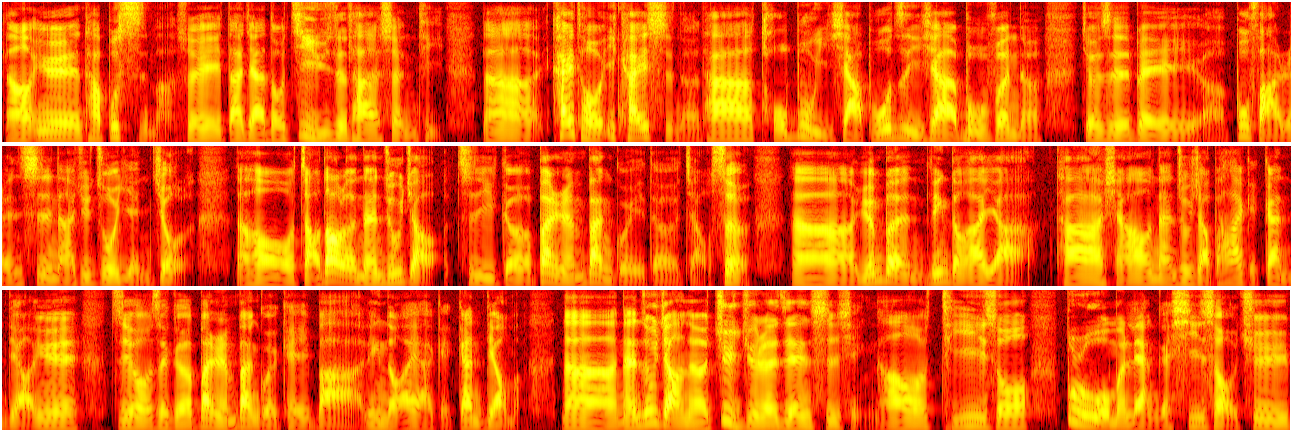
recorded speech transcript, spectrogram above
然后，因为她不死嘛，所以大家都觊觎着她的身体。那开头一开始呢，她头部以下、脖子以下的部分呢，就是被呃不法人士拿去做研究了。然后找到了男主角是一个半人半鬼的角色。那原本 Lindo 阿雅他想要男主角把他给干掉，因为只有这个半人半鬼可以把林斗艾雅给干掉嘛。那男主角呢，拒绝了这件事情，然后提议说，不如我们两个携手去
